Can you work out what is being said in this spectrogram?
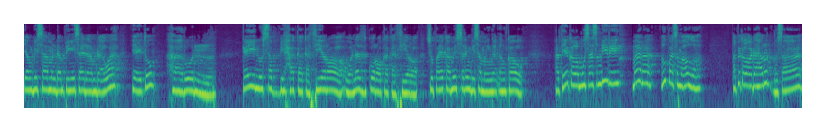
yang bisa mendampingi saya dalam dakwah, yaitu Harun. Kay nusabbihaka katsira wa nadhkuraka supaya kami sering bisa mengingat engkau. Artinya kalau Musa sendiri marah, lupa sama Allah. Tapi kalau ada Harun, Musa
